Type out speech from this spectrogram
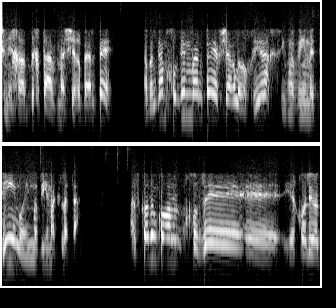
שנכרת בכתב מאשר בעל פה. אבל גם חוזים בעל פה אפשר להוכיח אם מביאים עדים או אם מביאים הקלטה. אז קודם כל, חוזה אה, יכול להיות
